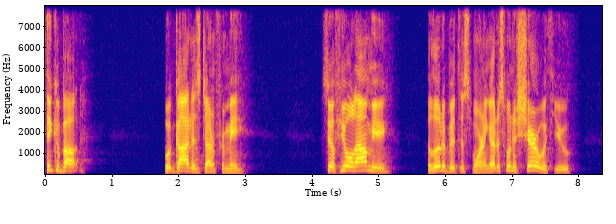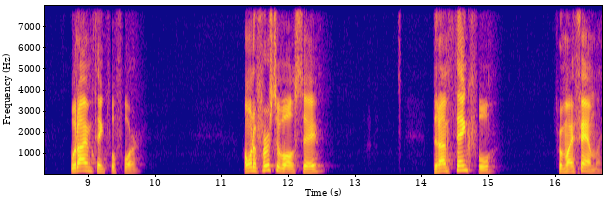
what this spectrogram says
Think about what God has done for me. So, if you'll allow me a little bit this morning, I just want to share with you what I'm thankful for. I want to first of all say that I'm thankful for my family.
